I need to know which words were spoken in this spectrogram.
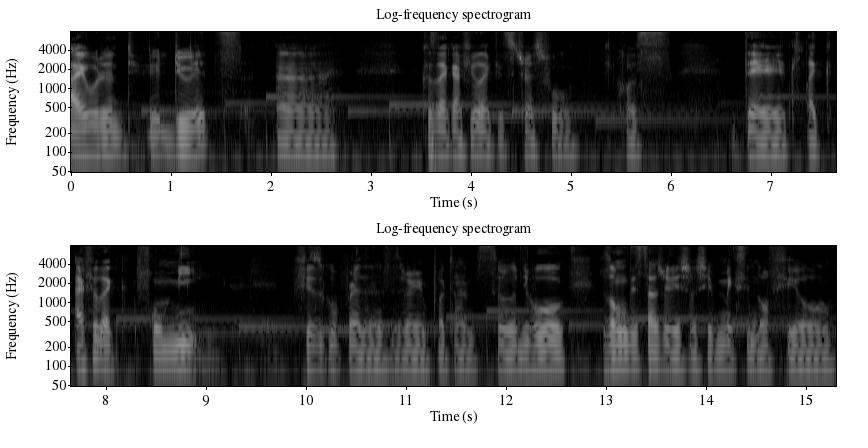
I wouldn't do, do it because uh, like I feel like it's stressful because they like I feel like for me physical presence is very important. So the whole long distance relationship makes it not feel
